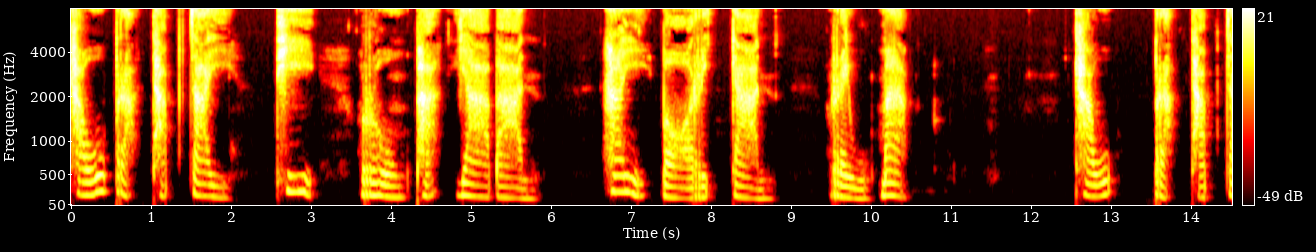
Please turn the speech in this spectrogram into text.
เขาประทับใจที่โรงพยาบาล ให้บริการเร็วมาก เขาประทับใจ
